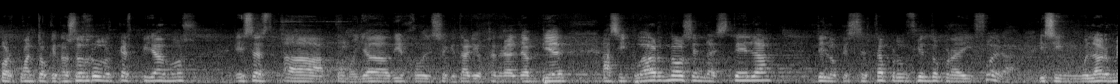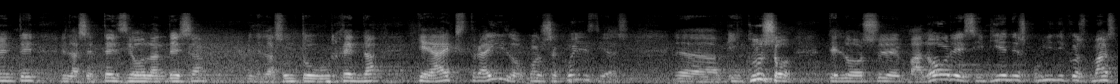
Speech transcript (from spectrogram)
por cuanto que nosotros lo que aspiramos es, a, como ya dijo el secretario general de Ampierre, a situarnos en la estela de lo que se está produciendo por ahí fuera y singularmente en la sentencia holandesa en el asunto Urgenda que ha extraído consecuencias eh, incluso de los eh, valores y bienes jurídicos más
